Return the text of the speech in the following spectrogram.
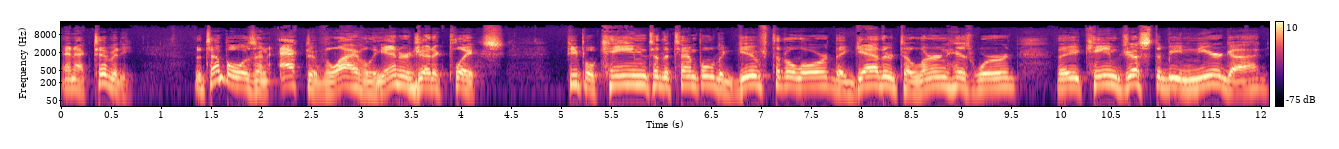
and activity. The temple was an active, lively, energetic place. People came to the temple to give to the Lord. They gathered to learn His Word. They came just to be near God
